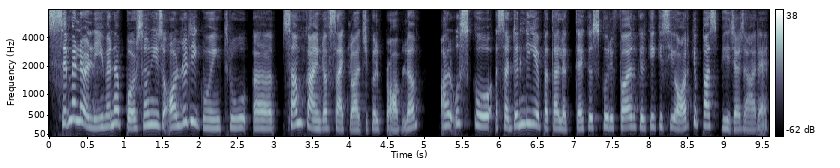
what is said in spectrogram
Similarly one a person is already going through some kind of psychological problem और उसको सडनली ये पता लगता है कि उसको रिफ़र करके किसी और के पास भेजा जा रहा है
